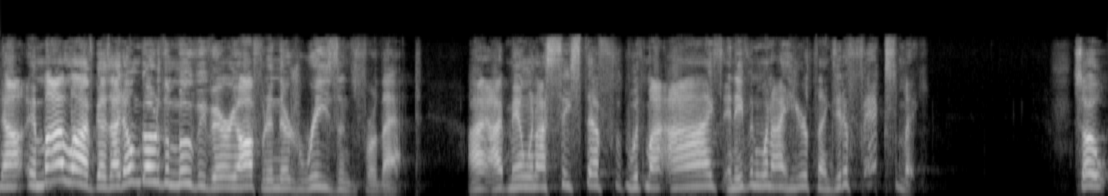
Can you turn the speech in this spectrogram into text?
Now, in my life, guys, I don't go to the movie very often, and there's reasons for that. I, I, man, when I see stuff with my eyes, and even when I hear things, it affects me. So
